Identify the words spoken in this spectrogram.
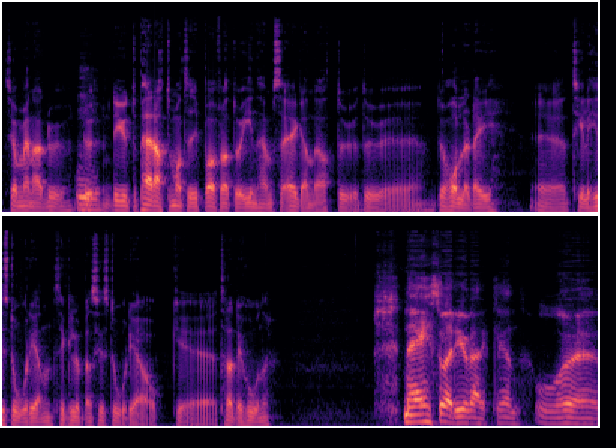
Så jag menar, du, mm. du, det är ju inte per automatik bara för att du är inhemsk ägande att du, du, eh, du håller dig till historien, till klubbens historia och traditioner. Nej, så är det ju verkligen. Och eh,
